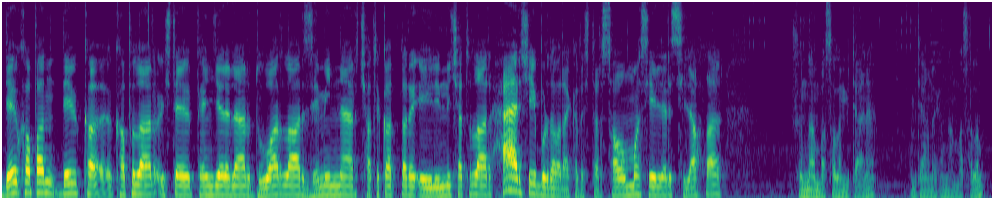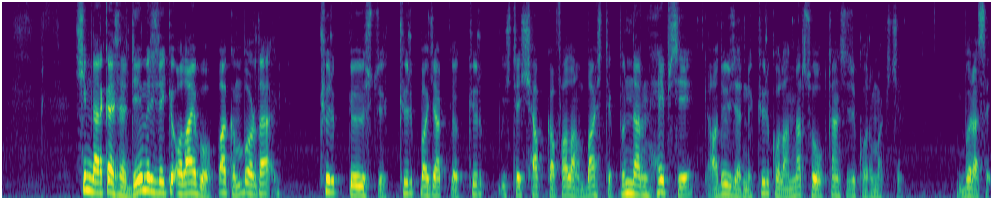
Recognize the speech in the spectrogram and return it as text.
Dev kapan, dev ka- kapılar, işte pencereler, duvarlar, zeminler, çatı katları, eğilimli çatılar, her şey burada var arkadaşlar. Savunma şeyleri, silahlar. Şundan basalım bir tane. Bir tane de şundan basalım. Şimdi arkadaşlar demircideki olay bu. Bakın burada kürk göğüslü, kürk bacaklı, kürk işte şapka falan başlık bunların hepsi adı üzerinde kürk olanlar soğuktan sizi korumak için. Burası.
